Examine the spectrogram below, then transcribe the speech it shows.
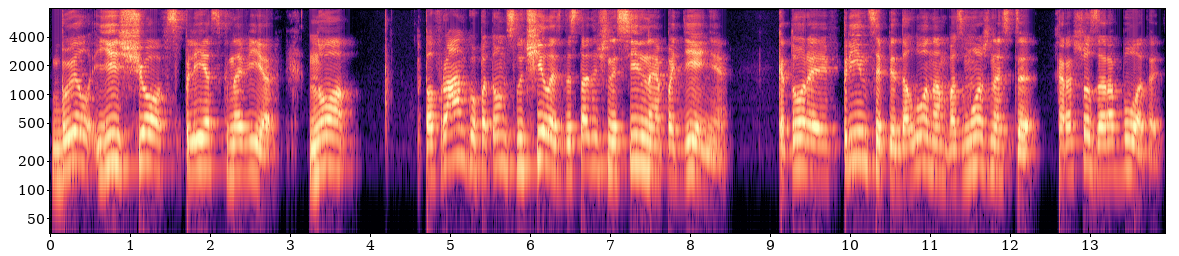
был еще всплеск наверх. Но по франку потом случилось достаточно сильное падение, которое в принципе дало нам возможность хорошо заработать.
